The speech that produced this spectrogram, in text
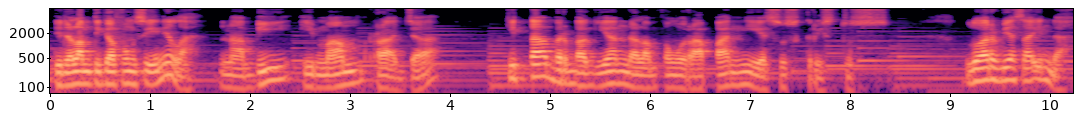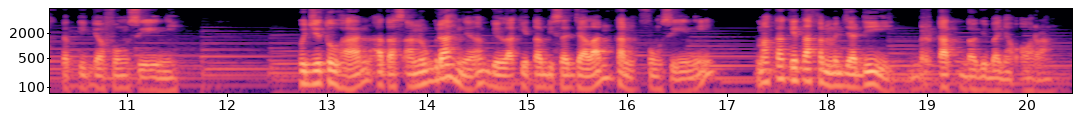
Di dalam tiga fungsi inilah, nabi, imam, raja, kita berbagian dalam pengurapan Yesus Kristus. Luar biasa indah ketiga fungsi ini. Puji Tuhan atas anugerahnya bila kita bisa jalankan fungsi ini, maka kita akan menjadi berkat bagi banyak orang.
